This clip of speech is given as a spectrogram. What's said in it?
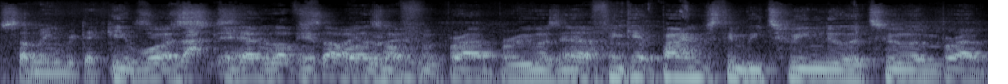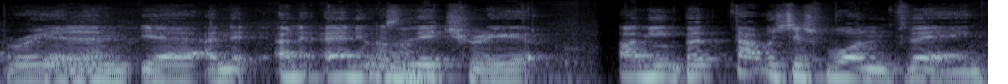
Something ridiculous? It ridiculous. was, accidental it, offside. it was wasn't off of Bradbury, wasn't it? Yeah. I think it bounced in between Luatua and Bradbury, and Yeah. then yeah, and it, and it, and it was hmm. literally. I mean, but that was just one thing.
